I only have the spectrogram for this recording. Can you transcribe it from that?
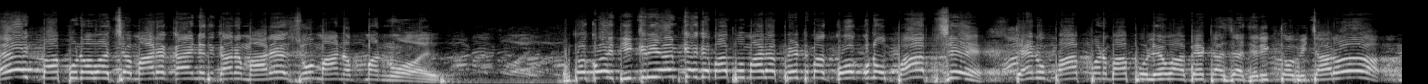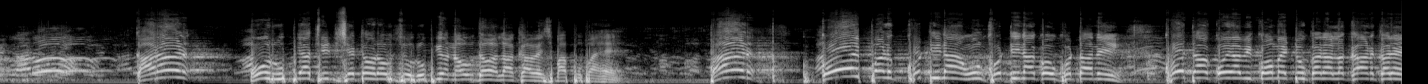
એક બાપુનો અવાજ છે, મારે કાંઈ નથી કારણ મારે શું માન અપમાનનું હોય? હું તો કોઈ દીકરી એમ કે, બાપુ, મારા પેટમાં કોકનું પાપ છે, તેનું પાપ પણ બાપુ લેવા બેઠા છે. જરીક તો વિચારો. કારણ હું રૂપિયાથી શેઠો રહું છું, રૂપિયો નવ દસ લાખ આવે છે બાપુ પાસે. પણ કોઈ પણ ખોટી ના હું ખોટી ના કહું, ખોટા નહીં. ખોટા કોઈ આવી કોમેન્ટો કરે, લખાણ કરે,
